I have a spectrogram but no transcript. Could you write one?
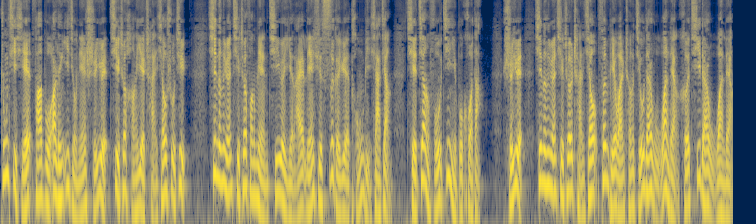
中汽协发布二零一九年十月汽车行业产销数据，新能源汽车方面，七月以来连续四个月同比下降，且降幅进一步扩大。十月，新能源汽车产销分别完成九点五万辆和七点五万辆，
